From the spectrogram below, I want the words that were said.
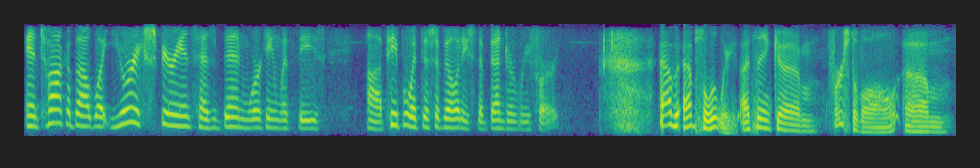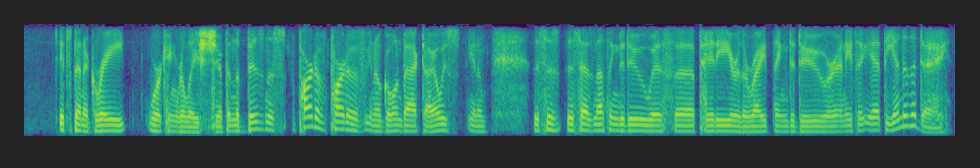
and talk about what your experience has been working with these uh, people with disabilities that Bender referred. Absolutely. I think, um, first of all, um, it's been a great working relationship and the business part of part of you know going back to i always you know this is this has nothing to do with uh, pity or the right thing to do or anything at the end of the day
